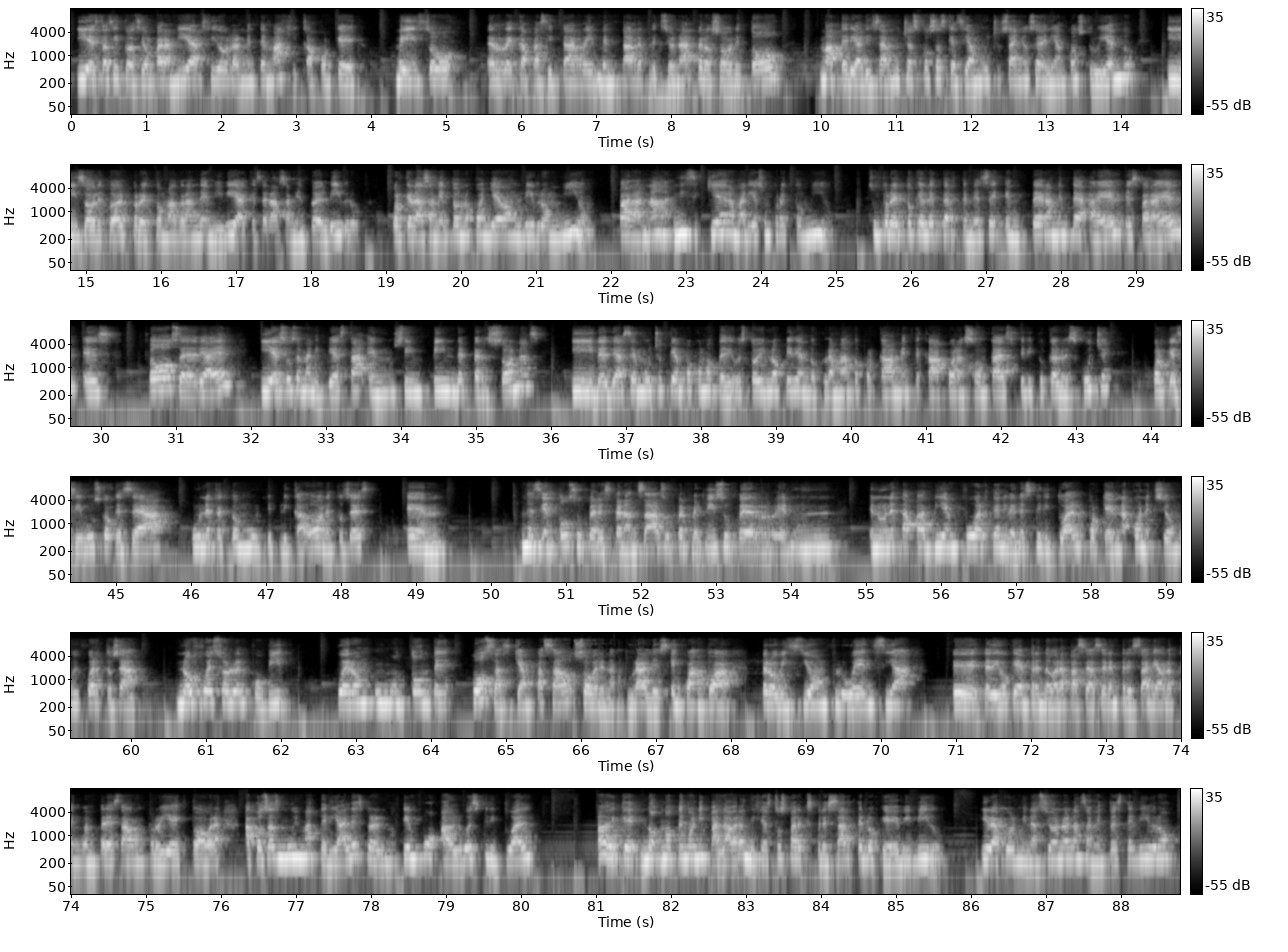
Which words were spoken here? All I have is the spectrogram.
y esta situación para mí ha sido realmente mágica porque me hizo recapacitar, reinventar, reflexionar, pero sobre todo materializar muchas cosas que hacía muchos años se venían construyendo y sobre todo el proyecto más grande de mi vida, que es el lanzamiento del libro, porque el lanzamiento no conlleva un libro mío, para nada, ni siquiera María es un proyecto mío, es un proyecto que le pertenece enteramente a él, es para él, es todo se debe a él y eso se manifiesta en un sinfín de personas y desde hace mucho tiempo, como te digo, estoy no pidiendo, clamando por cada mente, cada corazón, cada espíritu que lo escuche, porque sí busco que sea un efecto multiplicador. Entonces, em, me siento súper esperanzada, súper feliz, súper en, un, en una etapa bien fuerte a nivel espiritual, porque hay una conexión muy fuerte. O sea, no fue solo el COVID, fueron un montón de cosas que han pasado sobrenaturales en cuanto a provisión, fluencia. Eh, te digo que emprendedora pasé a ser empresaria, ahora tengo empresa, ahora un proyecto, ahora a cosas muy materiales, pero al mismo tiempo algo espiritual. Ay, que no, no tengo ni palabras ni gestos para expresarte lo que he vivido. Y la culminación o el lanzamiento de este libro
